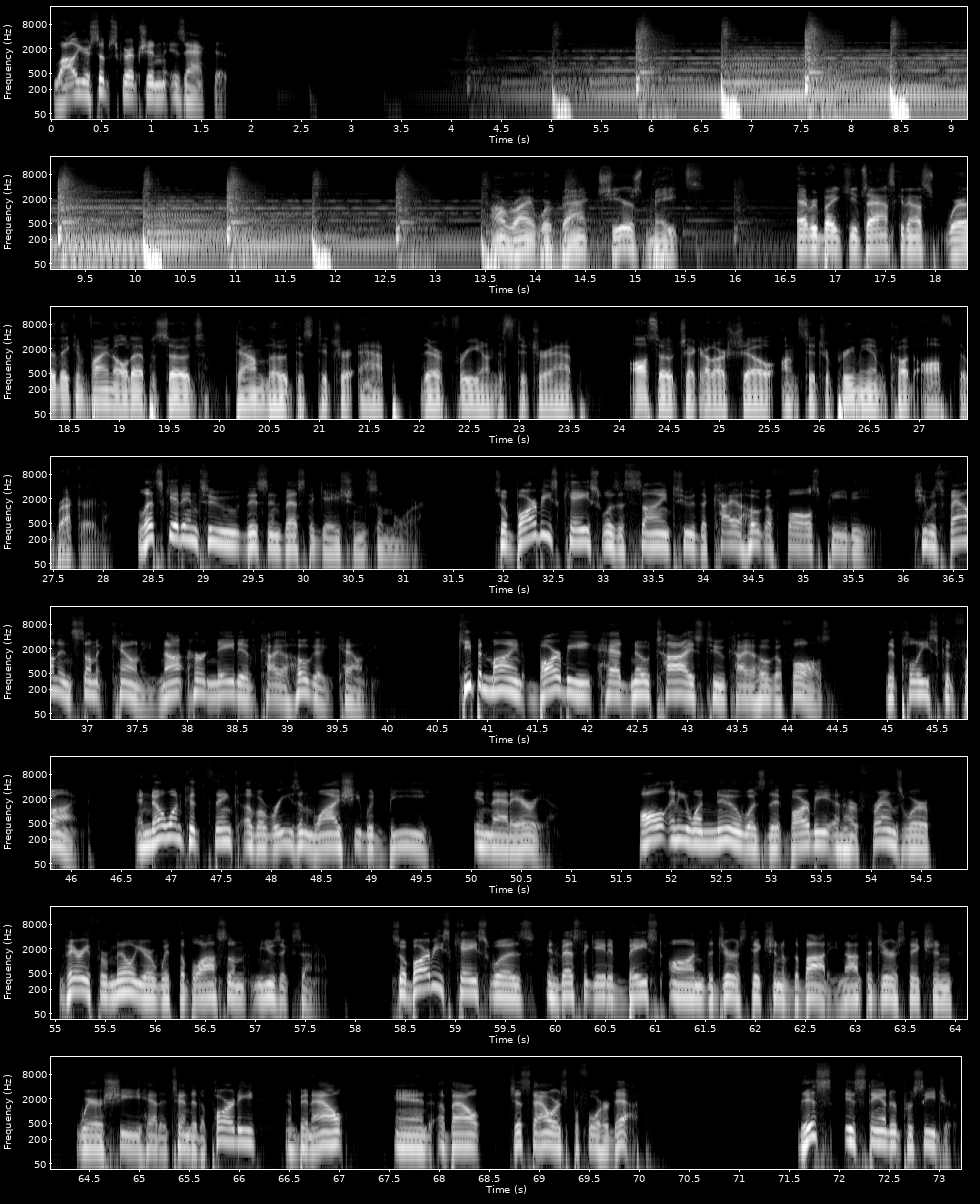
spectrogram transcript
while your subscription is active. All right, we're back. Cheers, mates. Everybody keeps asking us where they can find old episodes. Download the Stitcher app. They're free on the Stitcher app. Also, check out our show on Stitcher Premium called Off the Record. Let's get into this investigation some more. So, Barbie's case was assigned to the Cuyahoga Falls PD. She was found in Summit County, not her native Cuyahoga County. Keep in mind, Barbie had no ties to Cuyahoga Falls that police could find, and no one could think of a reason why she would be in that area. All anyone knew was that Barbie and her friends were very familiar with the Blossom Music Center. So Barbie's case was investigated based on the jurisdiction of the body, not the jurisdiction where she had attended a party and been out and about just hours before her death. This is standard procedure.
